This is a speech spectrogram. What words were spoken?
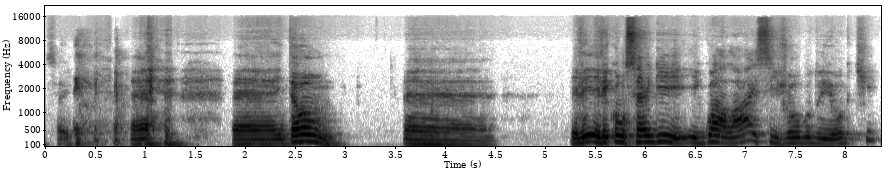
isso aí. é, é, então, é, ele, ele consegue igualar esse jogo do Jokic,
